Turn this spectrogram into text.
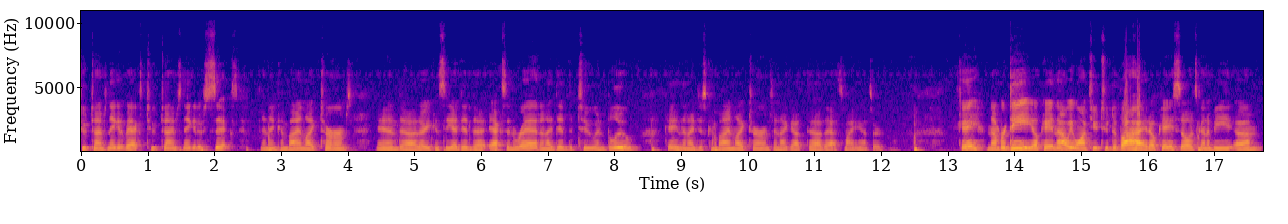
2 times negative x, 2 times negative 6. And then combine like terms. And uh, there you can see I did the x in red, and I did the 2 in blue. Okay, and then I just combined like terms, and I got uh, that's my answer. Okay, number D. Okay, now we want you to divide. Okay, so it's going to be um,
